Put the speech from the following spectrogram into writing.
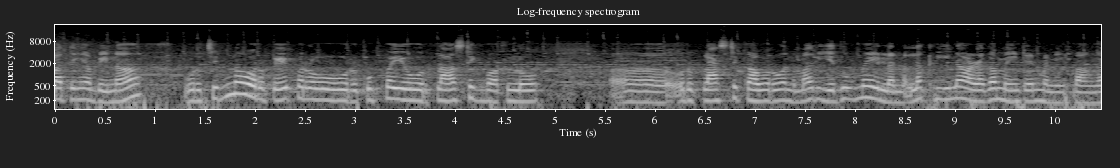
பார்த்தீங்க அப்படின்னா ஒரு சின்ன ஒரு பேப்பரோ ஒரு குப்பையோ ஒரு பிளாஸ்டிக் பாட்டிலோ ஒரு பிளாஸ்டிக் கவரோ அந்த மாதிரி எதுவுமே இல்லை. நல்லா க்ளீனாக அழகாக மெயின்டைன் பண்ணியிருக்காங்க.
